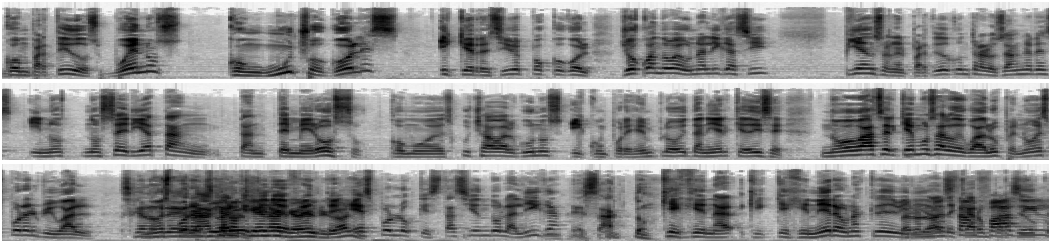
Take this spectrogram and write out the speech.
con partidos buenos con muchos goles y que recibe poco gol. Yo cuando veo una liga así, pienso en el partido contra Los Ángeles y no, no sería tan, tan temeroso como he escuchado a algunos y con por ejemplo hoy Daniel que dice, no acerquemos a lo de Guadalupe, no es por el rival, Es que no, no es por el que rival que tiene de frente, rival. es por lo que está haciendo la liga Exacto. que, genera, que, que genera una credibilidad Pero no es de cara tan un fácil como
